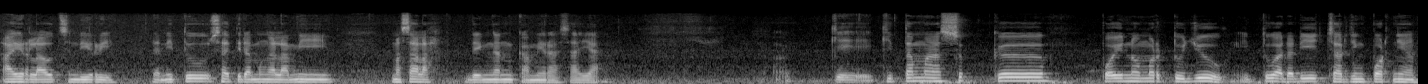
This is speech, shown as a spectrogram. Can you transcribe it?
air laut sendiri dan itu saya tidak mengalami masalah dengan kamera saya. Oke, kita masuk ke poin nomor 7 itu ada di charging portnya.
